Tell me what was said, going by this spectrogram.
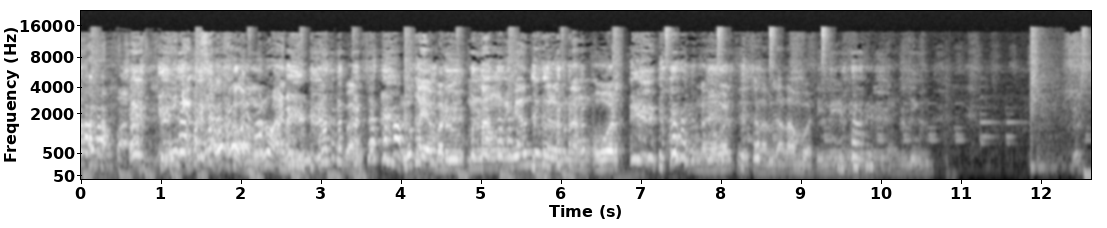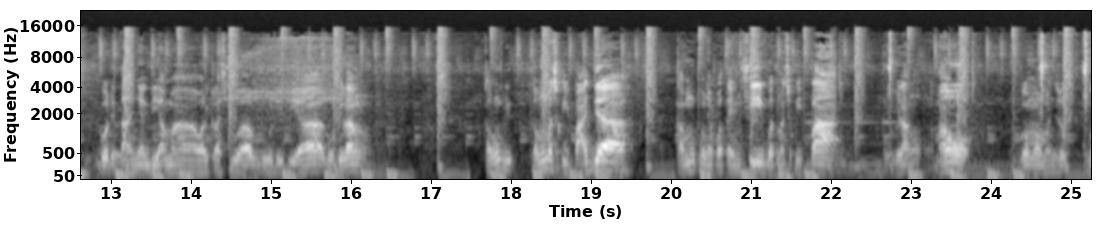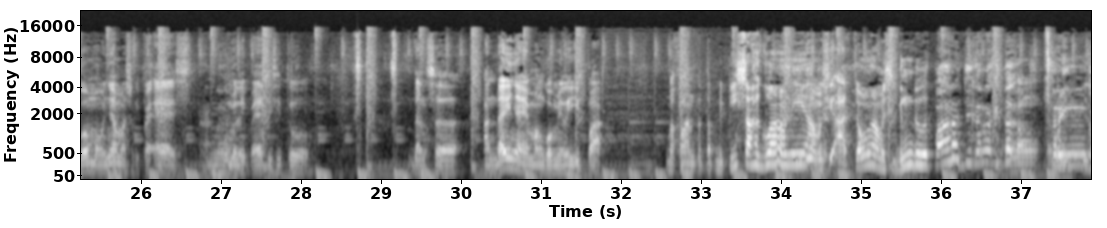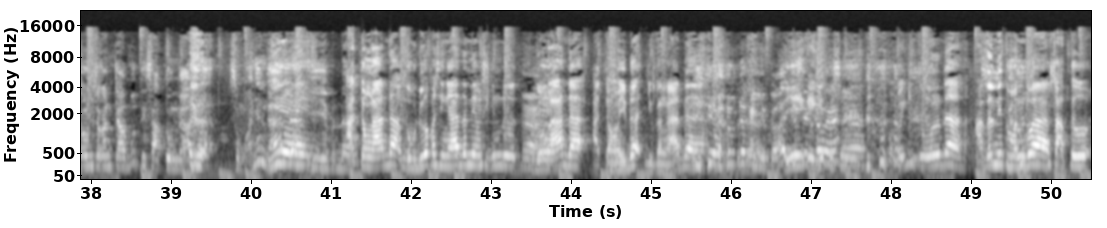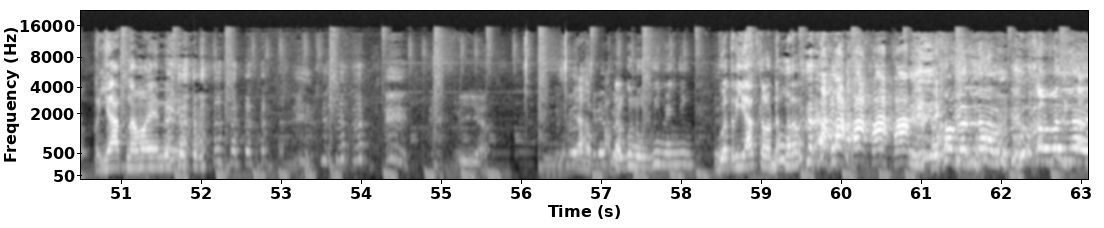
Ini ngetek salah mulu anjing. Bangsa lu kayak baru menang ini tuh kalau menang award. Menang award ya salam salam buat ini ini, ini anjing. Terus? Gue ditanya dia sama wali kelas gua bully dia. Gue bilang kamu kamu masuk IPA aja. Kamu punya potensi buat masuk IPA gue bilang nggak mau gue mau masuk gue maunya masuk IPS gue milih IPS di situ dan seandainya emang gue milih IPA bakalan tetap dipisah gue nih sama si Acong sama si Gendut parah aja karena kita Emang- sering gitu. kalau misalkan cabut di satu nggak ada semuanya nggak Iya, ada Iya, bener. Acong nggak ada, gue berdua pasti nggak ada nih sama si Gendut. Nah. Gue nggak ada, Acong sama Yuda juga nggak ada. ya udah kayak gitu aja Iya sih kayak gitu semua. Pokoknya gitu udah. Ada nih teman gua satu Riyad namanya nih. Riyad ya padahal gue nungguin anjing gue teriak kalau denger Oh benar, oh benar.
